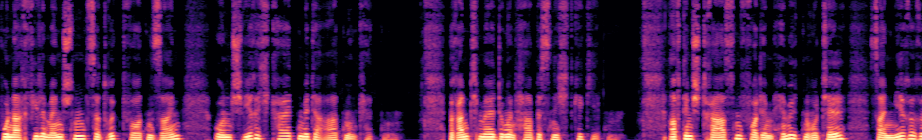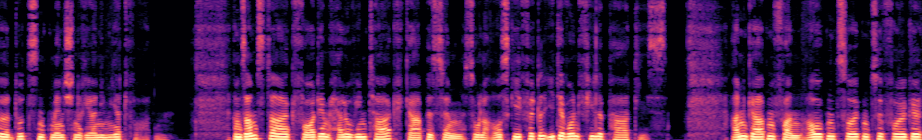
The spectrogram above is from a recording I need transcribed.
wonach viele Menschen zerdrückt worden seien und Schwierigkeiten mit der Atmung hätten. Brandmeldungen habe es nicht gegeben. Auf den Straßen vor dem Hamilton Hotel seien mehrere Dutzend Menschen reanimiert worden. Am Samstag vor dem Halloween-Tag gab es im Solar Ausgehviertel Itaewon viele Partys. Angaben von Augenzeugen zufolge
